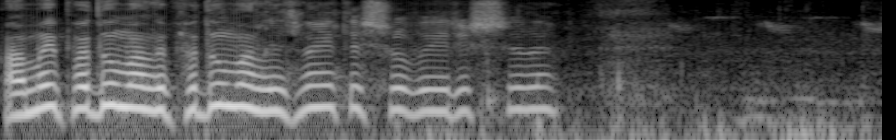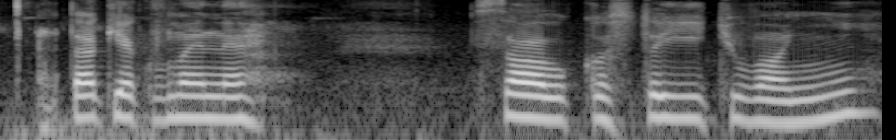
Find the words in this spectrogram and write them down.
А ми подумали, подумали, знаєте, що вирішили? Так як в мене салко стоїть у ванні,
